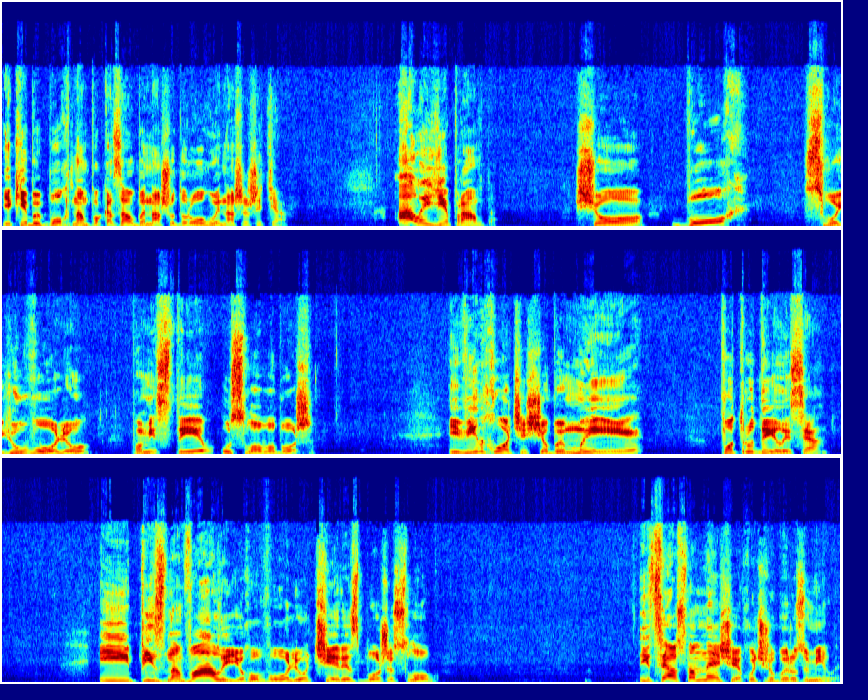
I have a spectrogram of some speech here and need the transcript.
які би Бог нам показав би нашу дорогу і наше життя. Але є правда, що Бог свою волю помістив у Слово Боже. І Він хоче, щоб ми потрудилися і пізнавали Його волю через Боже Слово. І це основне, що я хочу, щоб ви розуміли.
